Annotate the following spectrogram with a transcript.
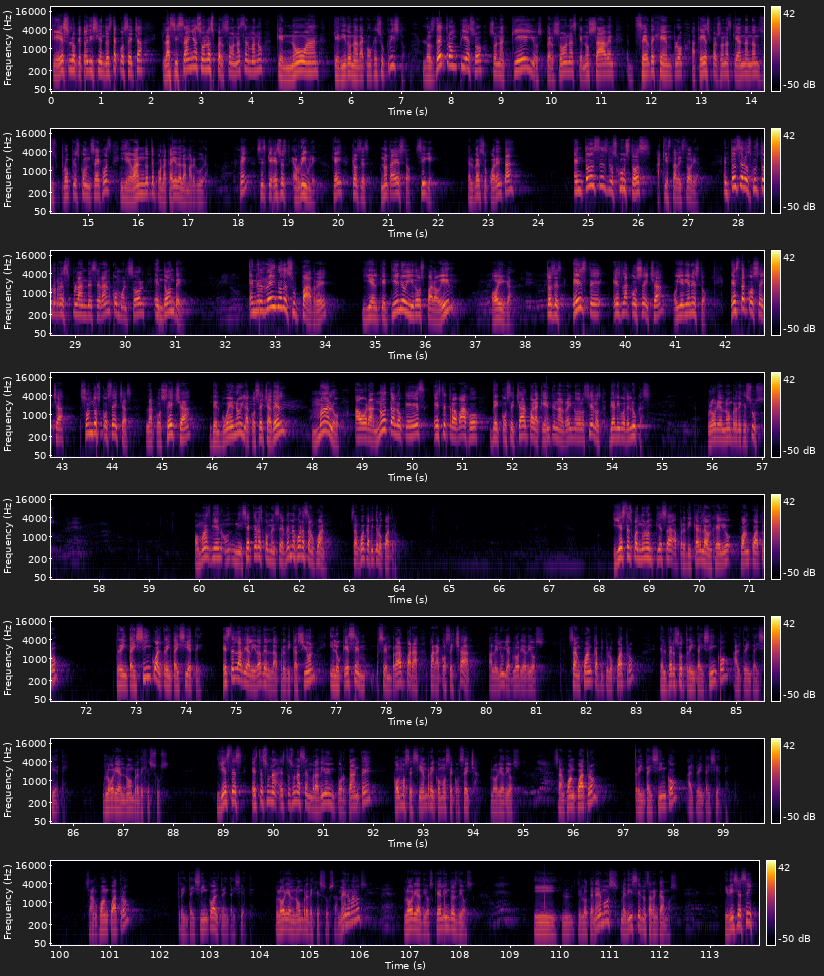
que es lo que estoy diciendo, esta cosecha, las cizañas son las personas, hermano, que no han querido nada con Jesucristo. Los de trompiezo son aquellas personas que no saben ser de ejemplo, aquellas personas que andan dando sus propios consejos y llevándote por la calle de la amargura. ¿Eh? Si es que eso es horrible. Entonces, nota esto, sigue. El verso 40. Entonces los justos, aquí está la historia, entonces los justos resplandecerán como el sol. ¿En dónde? En el reino de su Padre. Y el que tiene oídos para oír, oiga. Entonces, este es la cosecha. Oye bien esto. Esta cosecha son dos cosechas. La cosecha del bueno y la cosecha del malo. Ahora, nota lo que es este trabajo de cosechar para que entren al reino de los cielos. Ve al libro de Lucas. Gloria al nombre de Jesús. O más bien, ni sé a qué horas comencé. Ve mejor a San Juan. San Juan capítulo 4. Y este es cuando uno empieza a predicar el Evangelio. Juan 4, 35 al 37. Esta es la realidad de la predicación y lo que es sembrar para, para cosechar. Aleluya, gloria a Dios. San Juan capítulo 4, el verso 35 al 37. Gloria al nombre de Jesús. Y este es, este es, este es una sembradío importante, cómo se siembra y cómo se cosecha. Gloria a Dios. San Juan 4, 35 al 37. San Juan 4, 35 al 37. Gloria al nombre de Jesús. Amén, hermanos. Gloria a Dios. Qué lindo es Dios. Y lo tenemos, me dice y nos arrancamos. Y dice así.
